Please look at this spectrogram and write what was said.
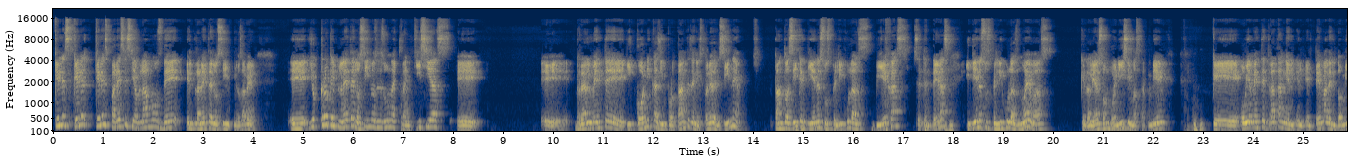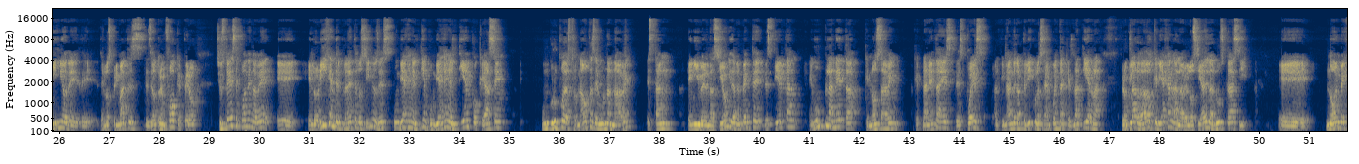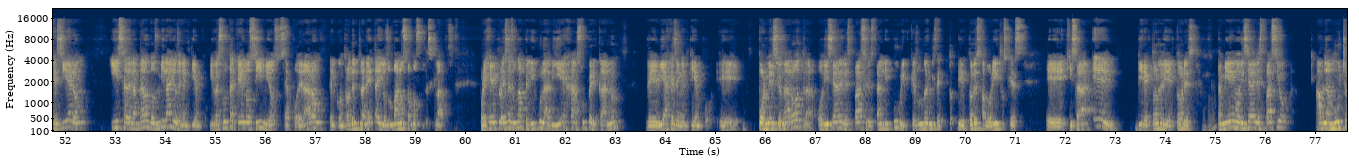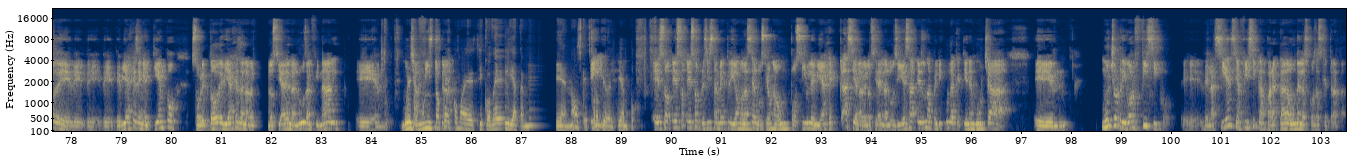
¿qué, les, qué, les, parece si hablamos de El planeta de los simios? A ver, eh, yo creo que El planeta de los simios es una de las franquicias eh, eh, realmente icónicas, importantes en la historia del cine. Tanto así que tiene sus películas viejas, setenteras, y tiene sus películas nuevas, que en realidad son buenísimas también, que obviamente tratan el, tema del dominio de, los primates desde otro enfoque, pero si ustedes se ponen a ver, eh, el origen del planeta de los simios es un viaje en el tiempo, un viaje en el tiempo que hacen un grupo de astronautas en una nave, están en hibernación y de repente despiertan en un planeta que no saben qué planeta es. Después, al final de la película, se dan cuenta que es la Tierra. Pero claro, dado que viajan a la velocidad de la luz casi, eh, no envejecieron y se adelantaron dos mil años en el tiempo. Y resulta que los simios se apoderaron del control del planeta y los humanos somos sus esclavos. Por ejemplo, esa es una película vieja, super canon, de viajes en el tiempo. Eh, por mencionar otra, Odisea del Espacio de Stanley Kubrick, que es uno de mis directores favoritos, que es eh, quizá el director de directores. También en Odisea del Espacio habla mucho de, viajes en el tiempo, sobre todo de viajes a la velocidad de la luz al final. Eh, mucha un toque como de psicodelia también bien, ¿no? Que es propio del tiempo. Eso, eso, eso precisamente, digamos, hace alusión a un posible viaje casi a la velocidad de la luz. Y esa es una película que tiene mucha, eh, mucho rigor físico, eh, de la ciencia física para cada una de las cosas que trata.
